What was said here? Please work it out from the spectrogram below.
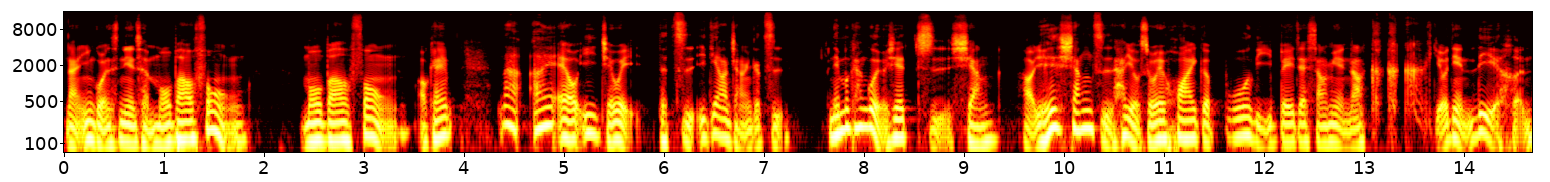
那英国人是念成 mobile phone，mobile phone，OK。那 I L E 结尾的字一定要讲一个字。你有没有看过有些纸箱？好，有些箱子它有时候会画一个玻璃杯在上面，然后咔咔咔有点裂痕，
